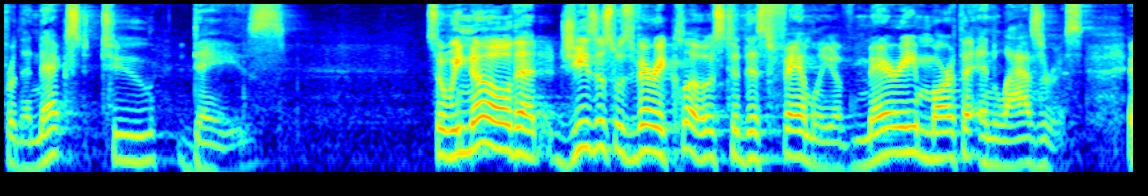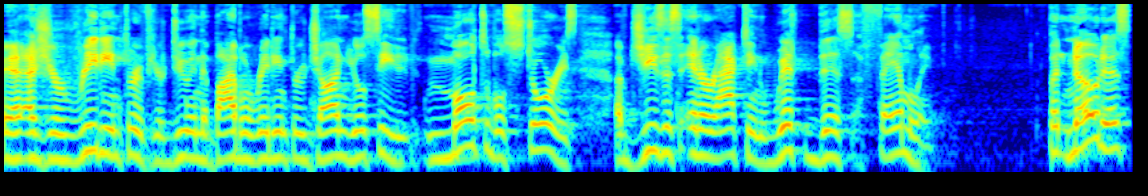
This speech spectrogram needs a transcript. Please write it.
for the next two days. So, we know that Jesus was very close to this family of Mary, Martha, and Lazarus. As you're reading through, if you're doing the Bible reading through John, you'll see multiple stories of Jesus interacting with this family. But notice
